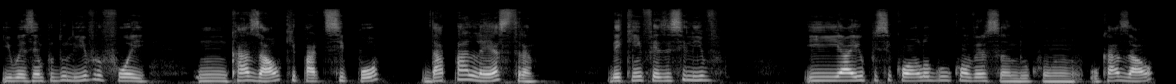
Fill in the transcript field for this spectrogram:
e o exemplo do livro foi um casal que participou da palestra de quem fez esse livro. E aí o psicólogo conversando com o casal,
